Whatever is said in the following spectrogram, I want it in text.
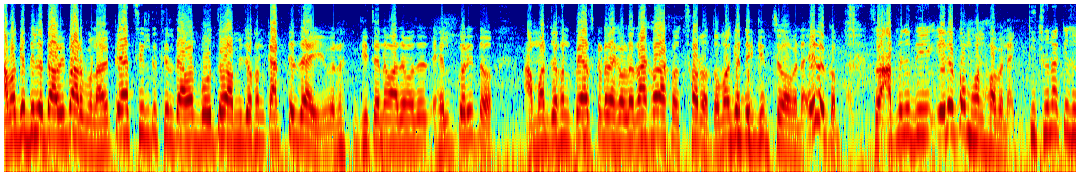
আমাকে দিলে তো আমি পারব না। আমি পেঁয়াজ ছিলতে ছিলতে আমার বউ তো আমি যখন কাটতে যাই মানে কিচেনে মাঝে মাঝে হেল্প করি তো আমার যখন পেঁয়াজ কাটা দেখা বলে রাখো রাখো ছড়ো তোমাকে দিয়ে কিচ্ছু হবে না। এরকম। সো আপনি যদি এরকম হন হবে না। কিছু না কিছু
